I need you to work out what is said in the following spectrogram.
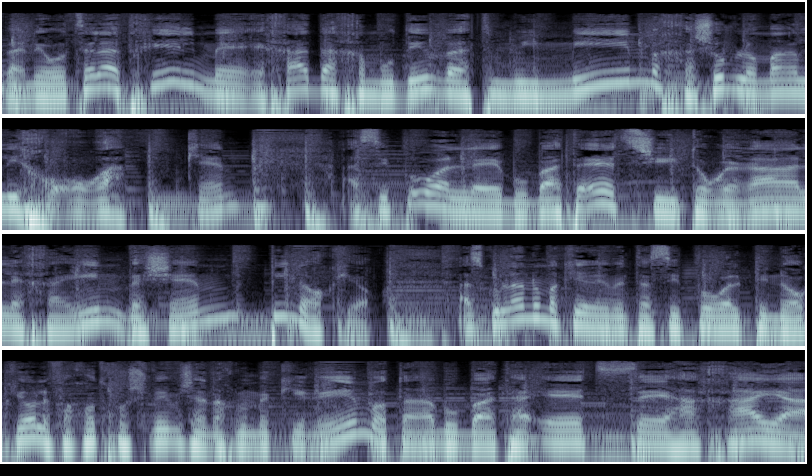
ואני רוצה להתחיל מאחד החמודים והתמימים, חשוב לומר לכאורה, כן? הסיפור על אה, בובת עץ שהתעוררה לחיים בשם פינוקיו. אז כולנו מכירים את הסיפור על פינוקיו, לפחות חושבים שאנחנו מכירים, אותה בובת העץ אה, החיה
